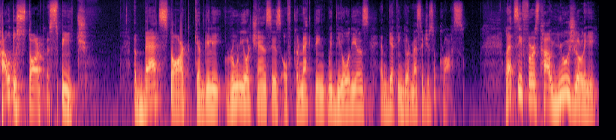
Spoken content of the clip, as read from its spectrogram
How to start a speech. A bad start can really ruin your chances of connecting with the audience and getting your messages across. Let's see first how usually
